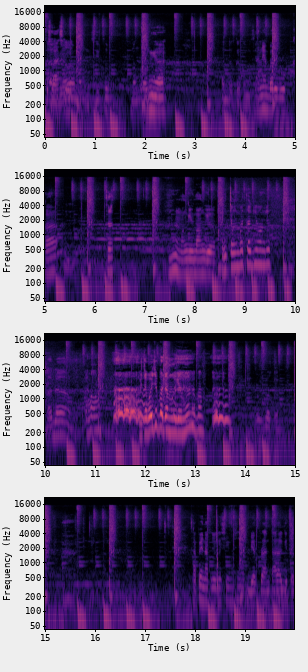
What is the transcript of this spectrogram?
dia emang di situ nongkrongnya kan deket sama sini aneh baru buka. Hmm. terus hmm, manggil manggil kenceng banget lagi manggil. Ladang. Oh. bocah-bocah pada manggil mulu bang. Tapi enak juga sih maksudnya biar perantara gitu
